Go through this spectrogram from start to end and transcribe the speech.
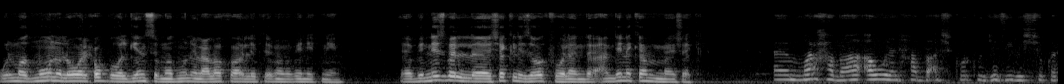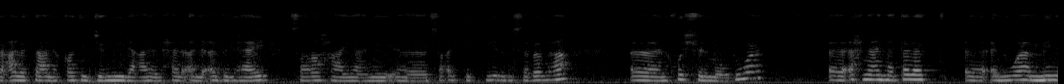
والمضمون اللي هو الحب والجنس مضمون العلاقة اللي بتبقى ما بين اتنين. بالنسبة لشكل الزواج في هولندا عندنا كم شكل؟ مرحبا. اولا حابة اشكركم جزيل الشكر على التعليقات الجميلة على الحلقة اللي قبل هاي. صراحة يعني آه، سعدت كثير بسببها. آه، نخش في الموضوع. آه، إحنا عندنا ثلاث أنواع من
